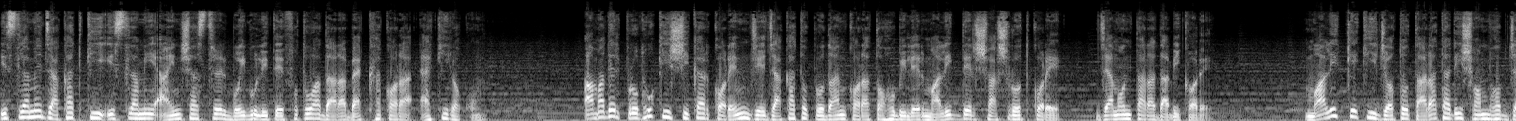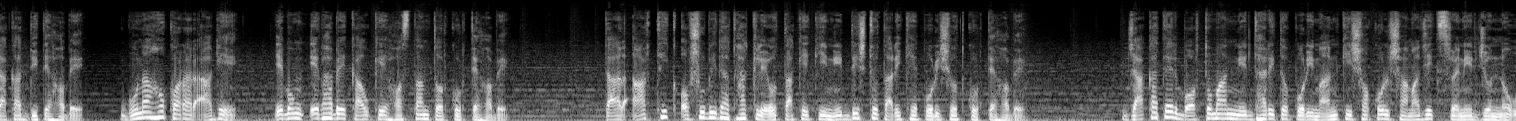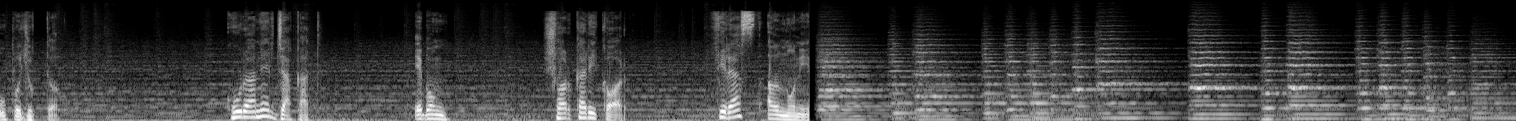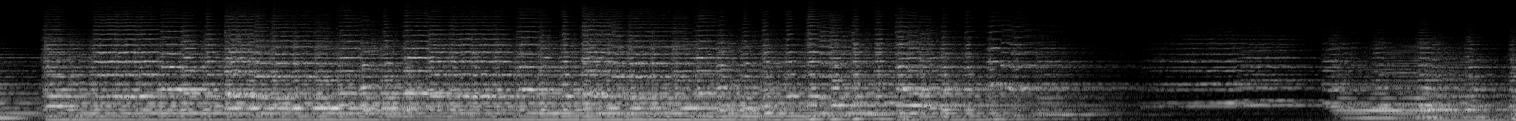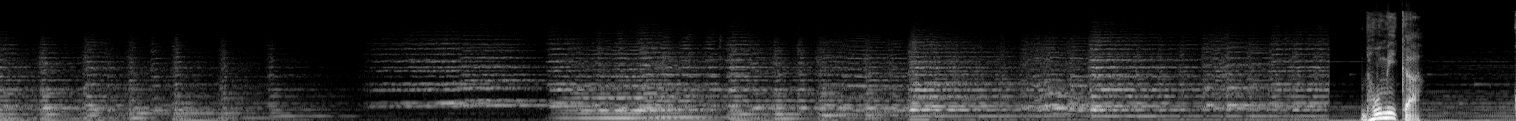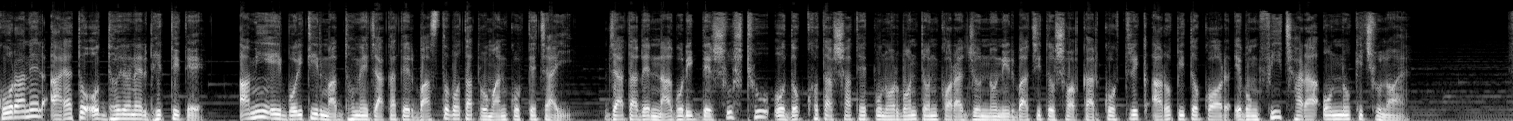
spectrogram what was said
ইসলামে জাকাত কি ইসলামী আইনশাস্ত্রের বইগুলিতে ফতোয়া দ্বারা ব্যাখ্যা করা একই রকম? আমাদের প্রভু কি স্বীকার করেন যে জাকাত প্রদান করা তহবিলের মালিকদের শ্বাসরোধ করে, যেমন তারা দাবি করে? মালিককে কি যত তাড়াতাড়ি সম্ভব জাকাত দিতে হবে, গুনাহ করার আগে, এবং এভাবে কাউকে হস্তান্তর করতে হবে? তার আর্থিক অসুবিধা থাকলেও তাকে কি নির্দিষ্ট তারিখে পরিশোধ করতে হবে? জাকাতের বর্তমান নির্ধারিত পরিমাণ কি সকল সামাজিক শ্রেণির জন্য উপযুক্ত? কুরআনের জাকাত এবং সরকারি কর ফিরাস আলমনি ভূমিকা। কোরআনের আয়াত অধ্যয়নের ভিত্তিতে আমি এই বইটির মাধ্যমে জাকাতের বাস্তবতা প্রমাণ করতে চাই, যা তাদের নাগরিকদের সুষ্ঠু ও দক্ষতার সাথে পুনর্বন্টন করার জন্য নির্বাচিত সরকার কর্তৃক আরোপিত কর এবং ফি ছাড়া অন্য কিছু নয়।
